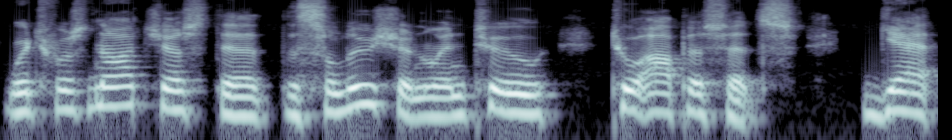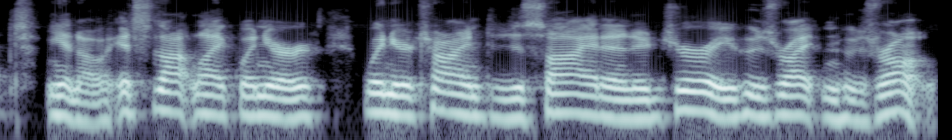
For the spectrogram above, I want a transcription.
which was not just the, the solution when two two opposites get, you know, it's not like when you're when you're trying to decide in a jury who's right and who's wrong.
